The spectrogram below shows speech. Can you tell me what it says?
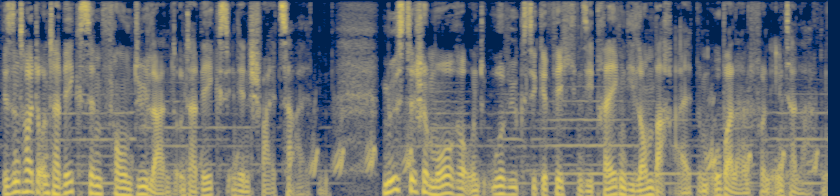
Wir sind heute unterwegs im Fondue-Land, unterwegs in den Schweizer Alpen. Mystische Moore und urwüchsige Fichten, sie prägen die Lombachalp im Oberland von Interlaken.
